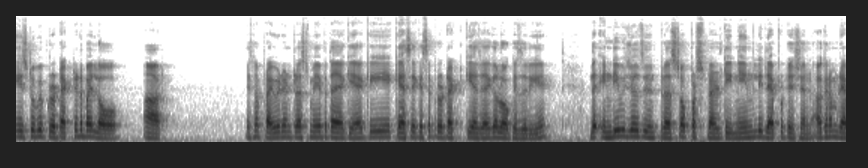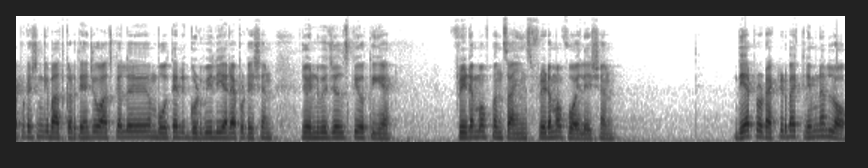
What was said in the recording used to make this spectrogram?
is to be protected by law are इसमें प्राइवेट इंटरेस्ट में ये बताया गया है कि ये कैसे कैसे प्रोटेक्ट किया जाएगा लॉ के ज़रिए। The individuals interest of personality namely reputation अगर हम रेपुटेशन की बात करते हैं, जो आजकल हम बोलते हैं गुडविल या रेपुटेशन जो इंडिविजुअल्स की होती है। Freedom of conscience freedom of violation they are protected by criminal law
